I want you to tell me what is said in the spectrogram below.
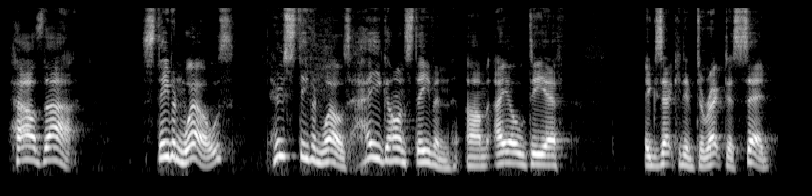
How's that? Stephen Wells, who's Stephen Wells? How you going, Stephen? Um, ALDF executive director said,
